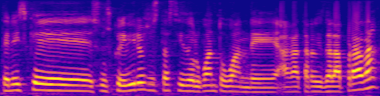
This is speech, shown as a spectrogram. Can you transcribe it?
tenéis que suscribiros. Este ha sido el One to One de Agatha Ruiz de la Prada.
